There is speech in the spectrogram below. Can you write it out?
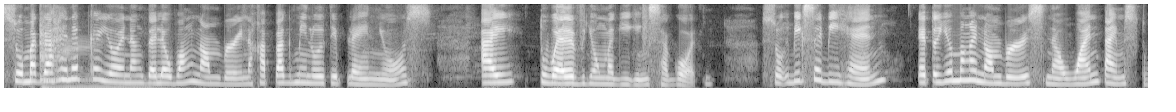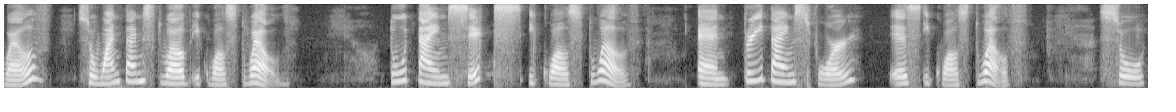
So, maghahanap kayo ng dalawang number na kapag minultiply nyo ay 12 yung magiging sagot. So, ibig sabihin, ito yung mga numbers na 1 times 12. So, 1 times 12 equals 12. 2 times 6 equals 12. And 3 times 4 is equals 12. So,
